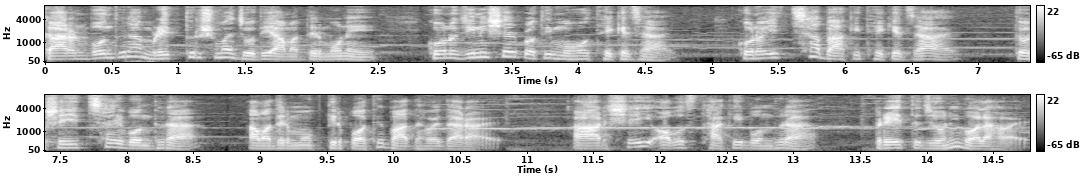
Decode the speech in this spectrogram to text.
কারণ বন্ধুরা, মৃত্যুর সময় যদি আমাদের মনে কোনো জিনিসের প্রতি মোহ থেকে যায়, কোনো ইচ্ছা বাকি থেকে যায় তো সেই ইচ্ছাই বন্ধুরা আমাদের মুক্তির পথে বাধা হয়ে দাঁড়ায়। আর সেই অবস্থাকেই বন্ধুরা প্রেতজনই বলা হয়।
